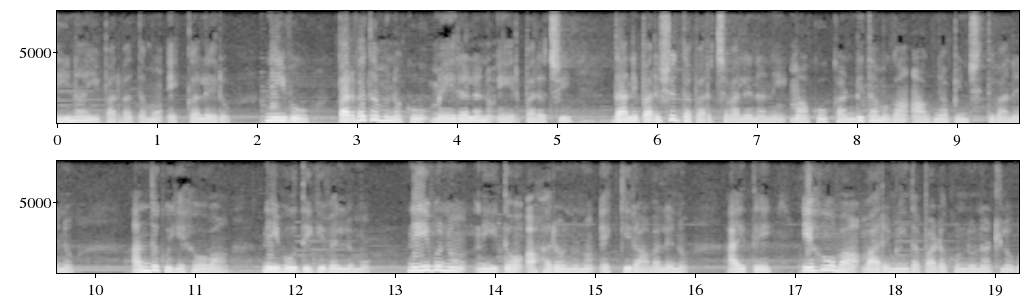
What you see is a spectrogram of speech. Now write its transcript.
సీనాయి పర్వతము ఎక్కలేరు. నీవు పర్వతమునకు మేరలను ఏర్పరచి దాన్ని పరిశుద్ధపరచవలెనని మాకు ఖండితముగా ఆజ్ఞాపించితివనెను. అందుకు యహోవా నీవు దిగివెళ్ళుము. నీవును నీతో అహరోనును ఎక్కి రావలెను. అయితే యహోవా వారి మీద పడకుండునట్లు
